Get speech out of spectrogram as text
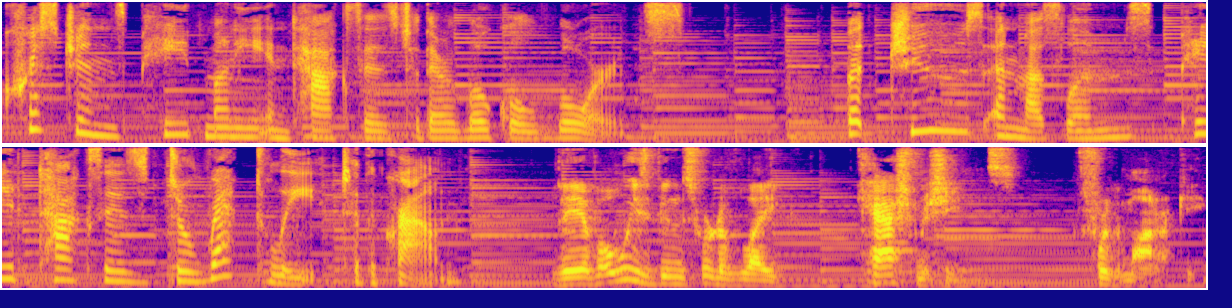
Christians paid money in taxes to their local lords. But Jews and Muslims paid taxes directly to the crown. They have always been sort of like cash machines for the monarchy.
